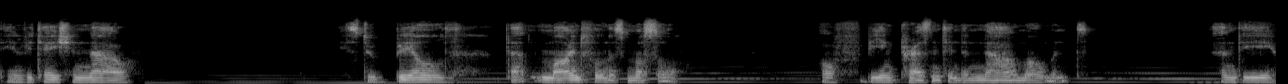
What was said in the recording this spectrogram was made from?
The invitation now is to build that mindfulness muscle of being present in the now moment. And the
